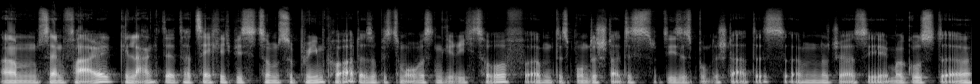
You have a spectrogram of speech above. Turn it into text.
Ähm, sein Fall gelangte tatsächlich bis zum Supreme Court, also bis zum obersten Gerichtshof ähm, des Bundesstaates, dieses Bundesstaates ähm, New Jersey. Im August äh,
